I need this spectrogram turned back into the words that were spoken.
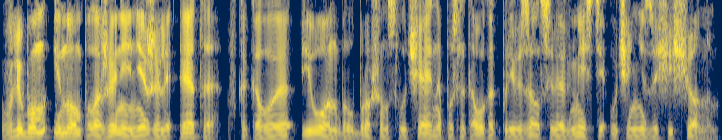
В любом ином положении, нежели это, в каковое и он был брошен случайно после того, как привязал себя вместе очень незащищенным,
